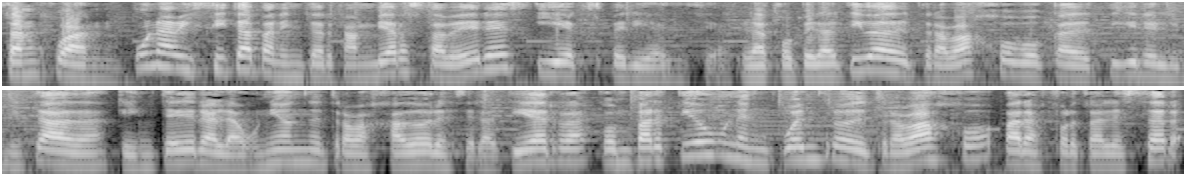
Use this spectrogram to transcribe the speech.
San Juan, una visita para intercambiar saberes y experiencias. La cooperativa de trabajo Boca de Tigre Limitada, que integra la Unión de Trabajadores de la Tierra, compartió un encuentro de trabajo para fortalecer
